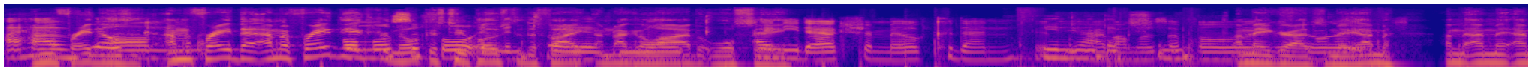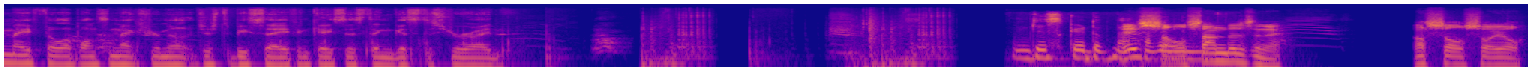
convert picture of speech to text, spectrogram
I I'm have. afraid. this um, I'm afraid that I'm afraid the extra milk is too close to the fight. I'm not gonna lie, but we'll see. I need extra milk then. If You you, have almost extra a full. I may grab some. inventory. I'm, I'm, I may, I may fill up on some extra milk just to be safe in case this thing gets destroyed. I'm just scared of not It's soul sand, isn't it? Not soul soil.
